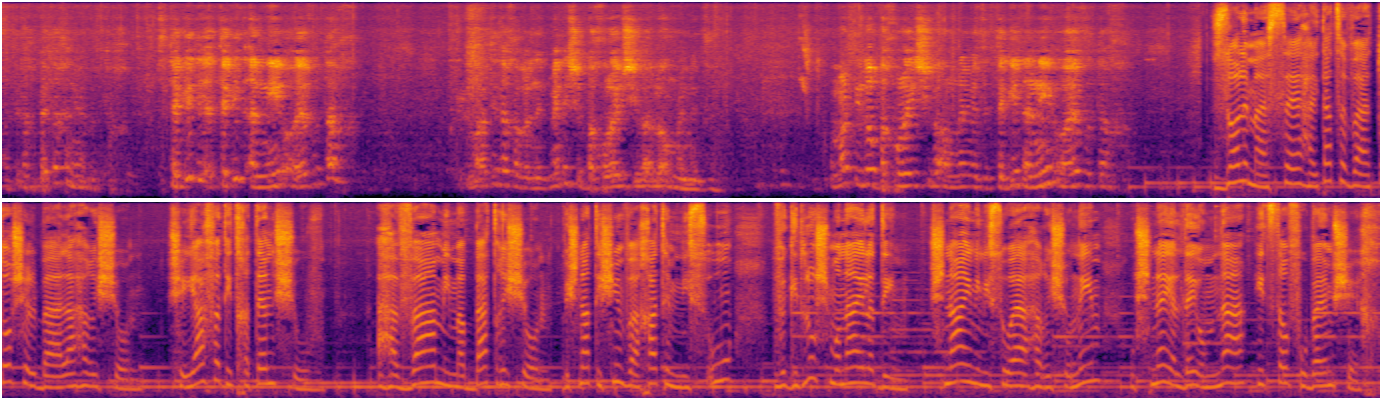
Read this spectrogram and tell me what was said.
אמרתי לך, בטח אני אוהב אותך. תגידי, תגיד, אני אוהב אותך? אמרתי לך, אבל נדמה לי שבחורי ישיבה לא אומרים את זה. אמרתי לו, בחורי ישיבה אומרים את זה, תגיד, אני אוהב אותך. זו למעשה הייתה צוואתו של בעלה הראשון, שיפה תתחתן שוב. אהבה ממבט ראשון. בשנת 91 הם נישאו וגידלו שמונה ילדים. שניים מנישואיה הראשונים ושני ילדי אומנה הצטרפו בהמשך.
